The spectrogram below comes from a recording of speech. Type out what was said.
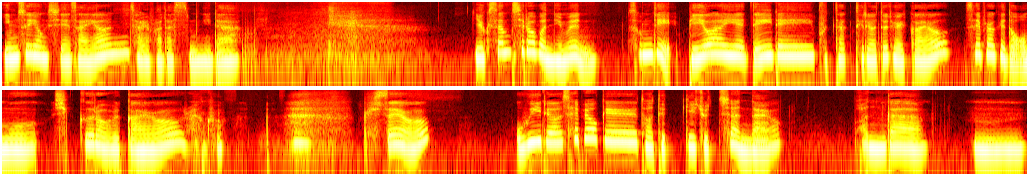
임수영 씨의 사연 잘 받았습니다. 6375번님은 솜디, BY의 데이데이 부탁드려도 될까요? 새벽에 너무 시끄러울까요? 라고. 글쎄요. 오히려 새벽에 더 듣기 좋지 않나요? 뭔가, 음,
